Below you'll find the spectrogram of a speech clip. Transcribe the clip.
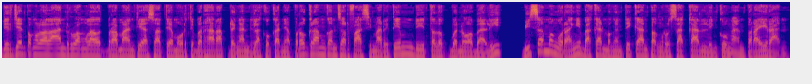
Dirjen Pengelolaan Ruang Laut Bramantia Satya Murti berharap dengan dilakukannya program konservasi maritim di Teluk Benoa Bali bisa mengurangi bahkan menghentikan pengerusakan lingkungan perairan.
